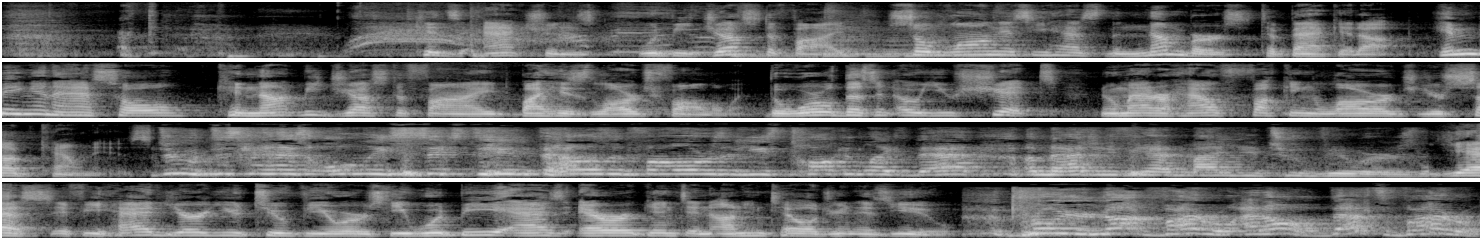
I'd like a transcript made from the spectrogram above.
kid's actions would be justified so long as he has the numbers to back it up. Him being an asshole cannot be justified by his large following. The world doesn't owe you shit, no matter how fucking large your sub count is. Dude, this guy has only 16,000 followers and he's talking like that. Imagine if he had my YouTube viewers. Yes, if he had your YouTube viewers, he would be as arrogant and unintelligent as you. Bro, you're not viral at all. That's viral,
